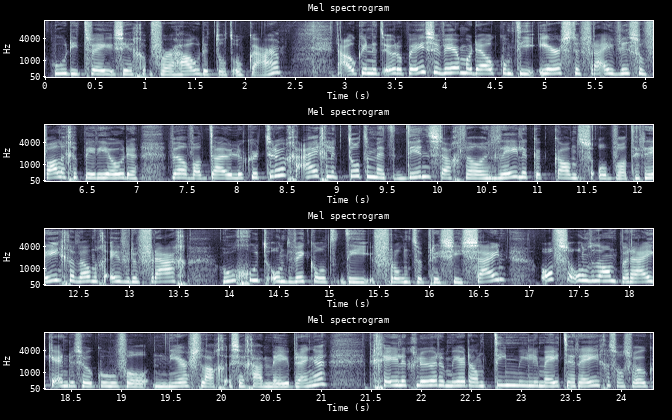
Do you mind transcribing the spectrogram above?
hoe die twee zich verhouden tot elkaar. Nou, ook in het Europese weermodel komt die eerste vrij wisselvallige periode wel wat duidelijker terug. Eigenlijk tot en met dinsdag wel een redelijke kans op wat regen. Wel nog even de vraag hoe goed ontwikkeld die fronten precies zijn. Of ze ons land bereiken en dus ook hoeveel neerslag ze gaan meebrengen. De gele kleuren meer dan 10 mm regen, zoals we ook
